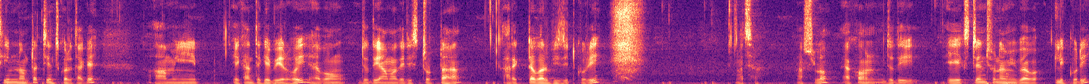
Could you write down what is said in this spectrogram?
থিম নামটা চেঞ্জ করে থাকে। আমি এখান থেকে বের হই এবং যদি আমাদের স্টোরটা আরেকটা বার ভিজিট করি। আচ্ছা আসলো। এখন যদি এই এক্সটেনশন আমি ক্লিক করি,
